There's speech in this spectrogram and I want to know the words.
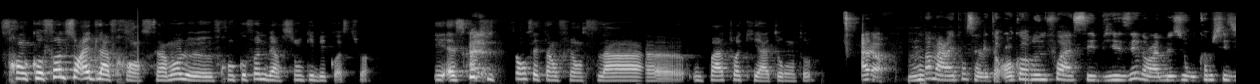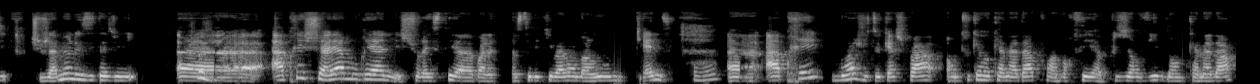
francophone sans être la France. C'est vraiment le francophone version québécoise, tu vois. Et est-ce que tu sens cette influence-là euh, ou pas, toi qui es à Toronto? Alors, moi, ma réponse, elle va être encore une fois assez biaisée dans la mesure où, comme je t'ai dit, je suis jamais aux États-Unis. Euh, après, je suis allée à Montréal, mais je suis restée, euh, voilà, restée l'équivalent d'un week-end. Uh-huh. euh, après, moi, je te cache pas, en tout cas au Canada, pour avoir fait euh, plusieurs villes dans le Canada,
